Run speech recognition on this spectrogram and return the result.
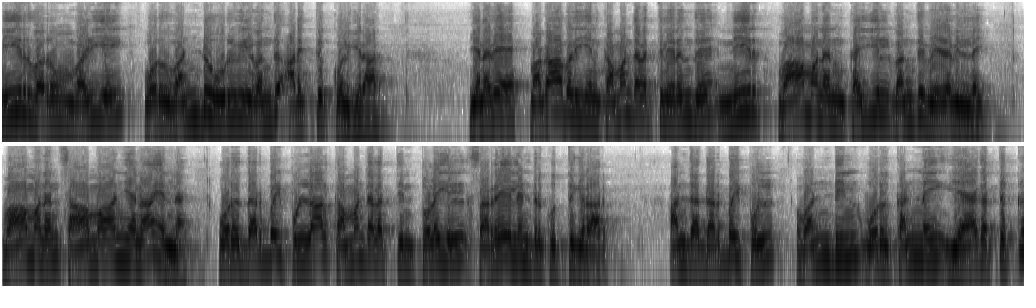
நீர் வரும் வழியை ஒரு வண்டு உருவில் வந்து அடைத்துக் கொள்கிறார். எனவே மகாபலியின் கமண்டலத்திலிருந்து நீர் வாமனன் கையில் வந்து விழவில்லை. வாமனன் சாமானியனா என்ன? ஒரு தர்பை புல்லால் கமண்டலத்தின் துளையில் சரேல் என்று குத்துகிறார். அந்த தர்பை புல் வண்டின் ஒரு கண்ணை ஏகத்துக்கு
